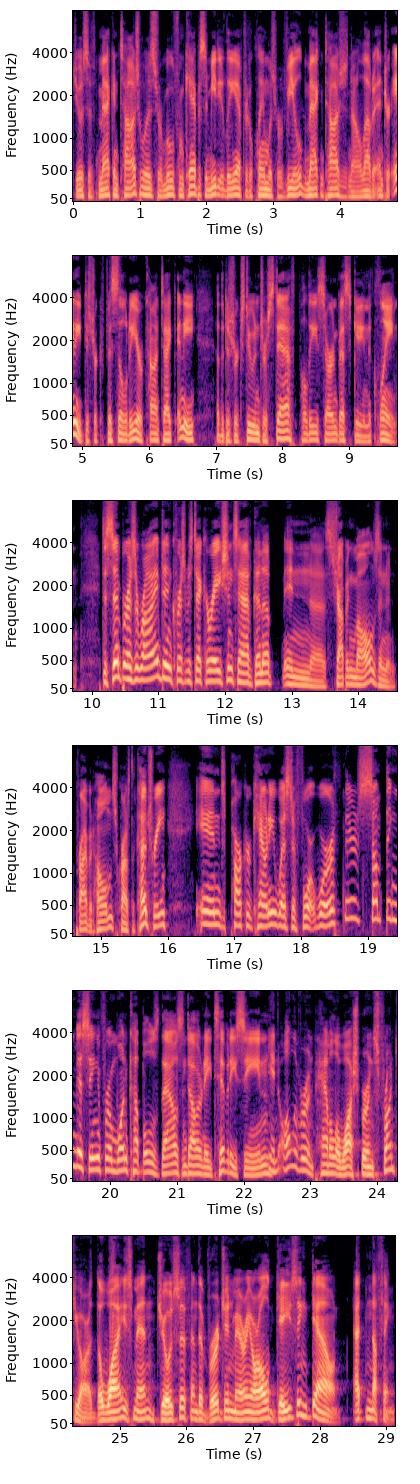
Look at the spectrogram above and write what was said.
Joseph McIntosh was removed from campus immediately after the claim was revealed. McIntosh is not allowed to enter any district facility or contact any of the district students or staff. Police are investigating the claim. December has arrived and Christmas decorations have gone up in uh, shopping malls and in private homes across the country. In Parker County, west of Fort Worth, there's something missing from one couple's $1,000 nativity scene. In Oliver and Pamela Washburn's front yard, the wise men, Joseph and the Virgin Mary, are all gazing down at nothing.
